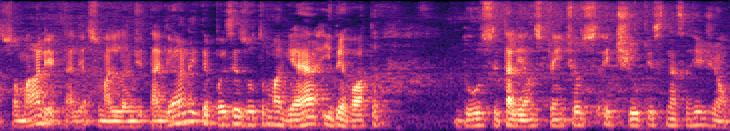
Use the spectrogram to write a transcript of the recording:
Somália, a Somalilândia italiana, e depois resulta numa guerra e derrota dos italianos frente aos etíopes nessa região.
